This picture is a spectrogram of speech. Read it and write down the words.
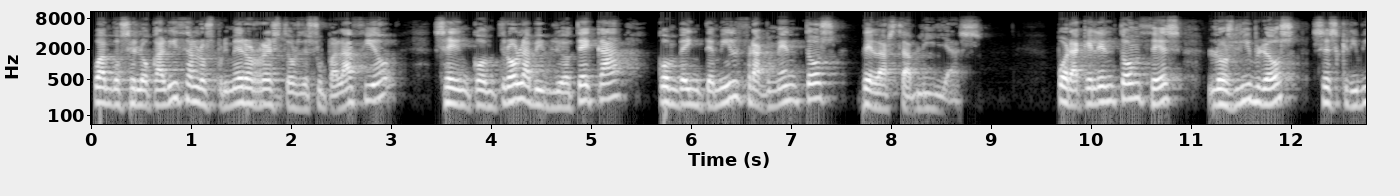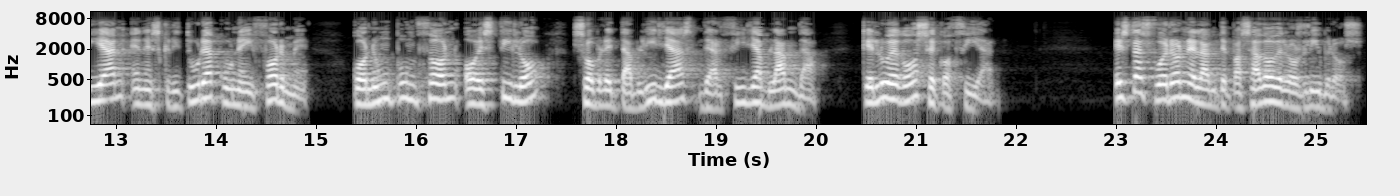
cuando se localizan los primeros restos de su palacio, se encontró la biblioteca con 20.000 fragmentos de las tablillas. Por aquel entonces los libros se escribían en escritura cuneiforme, con un punzón o estilo sobre tablillas de arcilla blanda, que luego se cocían. Estas fueron el antepasado de los libros.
